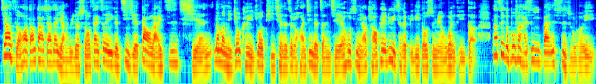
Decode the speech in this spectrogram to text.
这样子的话，当大家在养鱼的时候，在这一个季节到来之前，那么你就可以做提前的这个环境的整洁，或是你要调配滤材的比例都是没有问题的。那这个部分还是一般饲主而已。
